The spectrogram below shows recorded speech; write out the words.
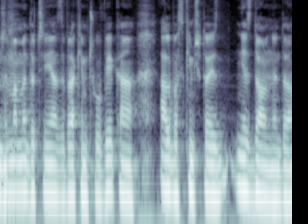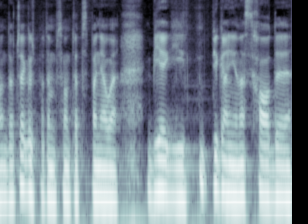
że mamy do czynienia z wrakiem człowieka albo z kimś, kto jest niezdolny do, do czegoś. Potem są te wspaniałe biegi, bieganie na schody.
